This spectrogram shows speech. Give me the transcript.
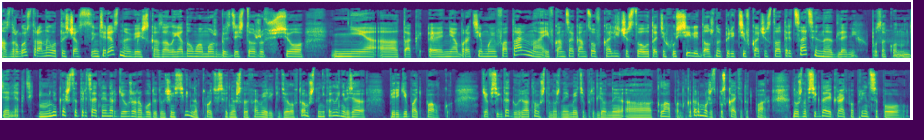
А с другой стороны, вот ты сейчас интересную вещь сказала. Я думаю, может быть, здесь тоже все не э, так э, необратимо и фатально. И в конце концов, количество вот этих усилий должно перейти в качество отрицательное для них по законам диалектики. Мне кажется, отрицательная энергия уже работает очень сильно против Соединенных Штатов Америки. Дело в том, что никогда нельзя перегибать палку. Я всегда говорю о том, что нужно иметь определенный э, клапан, который может спускать этот пар. Нужно всегда играть по принципу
